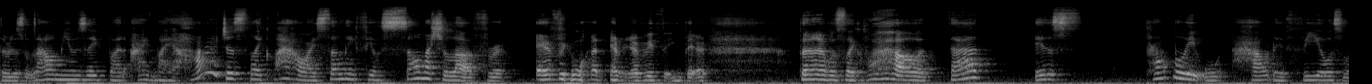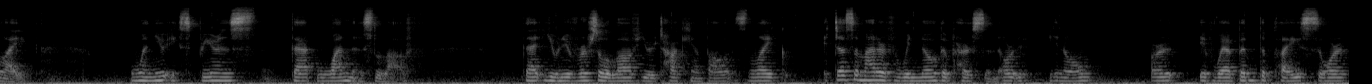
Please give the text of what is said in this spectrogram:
there was loud music but i my heart just like wow i suddenly feel so much love for everyone and everything there then I was like, wow, that is probably how it feels like when you experience that oneness love, that universal love you're talking about. It's like it doesn't matter if we know the person or you know, or if we have been to the place or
